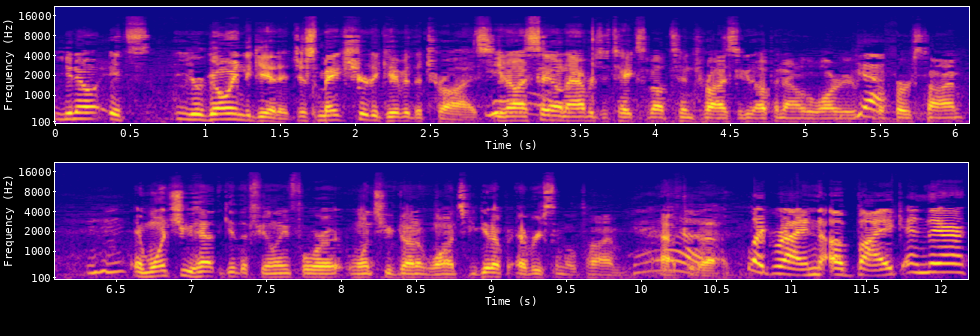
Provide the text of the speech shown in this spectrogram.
You know, it's you're going to get it. Just make sure to give it the tries. You know, I say on average it takes about 10 tries to get up and out of the water Yeah. the first time. Mm-hmm. And once you have, get the feeling for it, once you've done it once, you get up every single time after that. Like riding a bike. And they're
